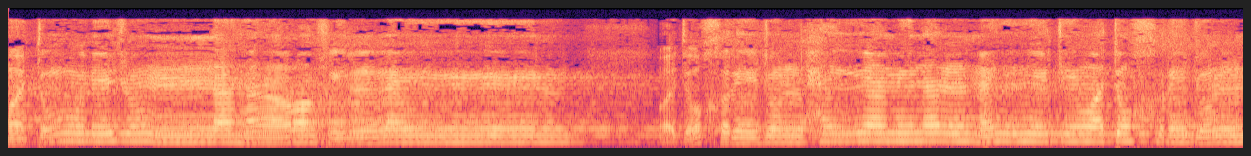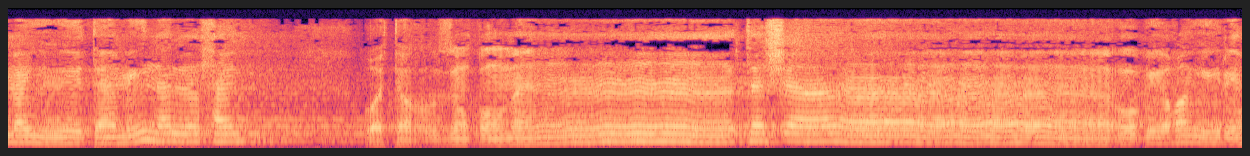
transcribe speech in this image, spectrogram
وتولج النهار في الليل وتخرج الحي من الميت وتخرج الميت من الحي وترزق من تشاء بغير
